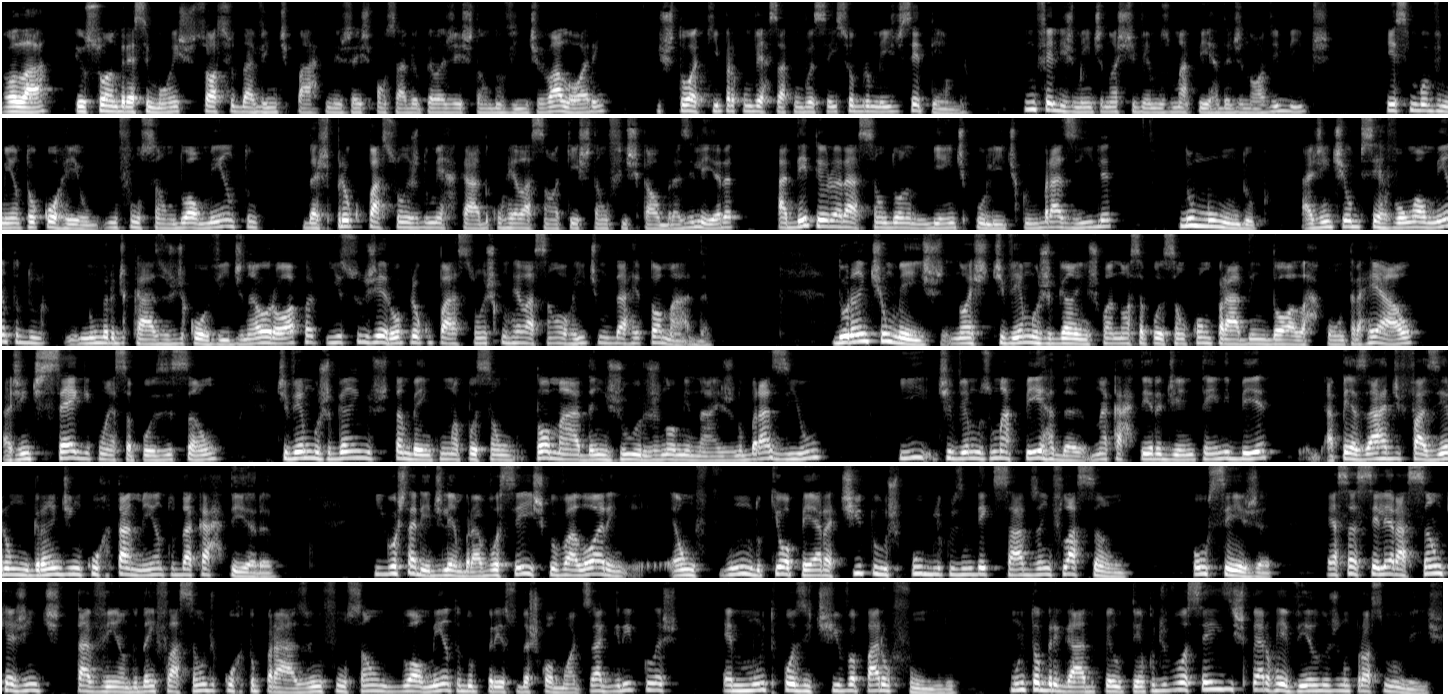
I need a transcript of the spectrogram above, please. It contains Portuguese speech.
Olá, eu sou André Simões, sócio da 20 Partners, responsável pela gestão do 20 Valorem. Estou aqui para conversar com vocês sobre o mês de setembro. Infelizmente, nós tivemos uma perda de 9 bips. Esse movimento ocorreu em função do aumento das preocupações do mercado com relação à questão fiscal brasileira, a deterioração do ambiente político em Brasília. No mundo, a gente observou um aumento do número de casos de Covid na Europa e isso gerou preocupações com relação ao ritmo da retomada. Durante um mês, nós tivemos ganhos com a nossa posição comprada em dólar contra real. A gente segue com essa posição. Tivemos ganhos também com uma posição tomada em juros nominais no Brasil e tivemos uma perda na carteira de NTNB apesar de fazer um grande encurtamento da carteira. E gostaria de lembrar vocês que o Valorem é um fundo que opera títulos públicos indexados à inflação. Ou seja, essa aceleração que a gente está vendo da inflação de curto prazo em função do aumento do preço das commodities agrícolas é muito positiva para o fundo. Muito obrigado pelo tempo de vocês. Espero revê-los no próximo mês.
